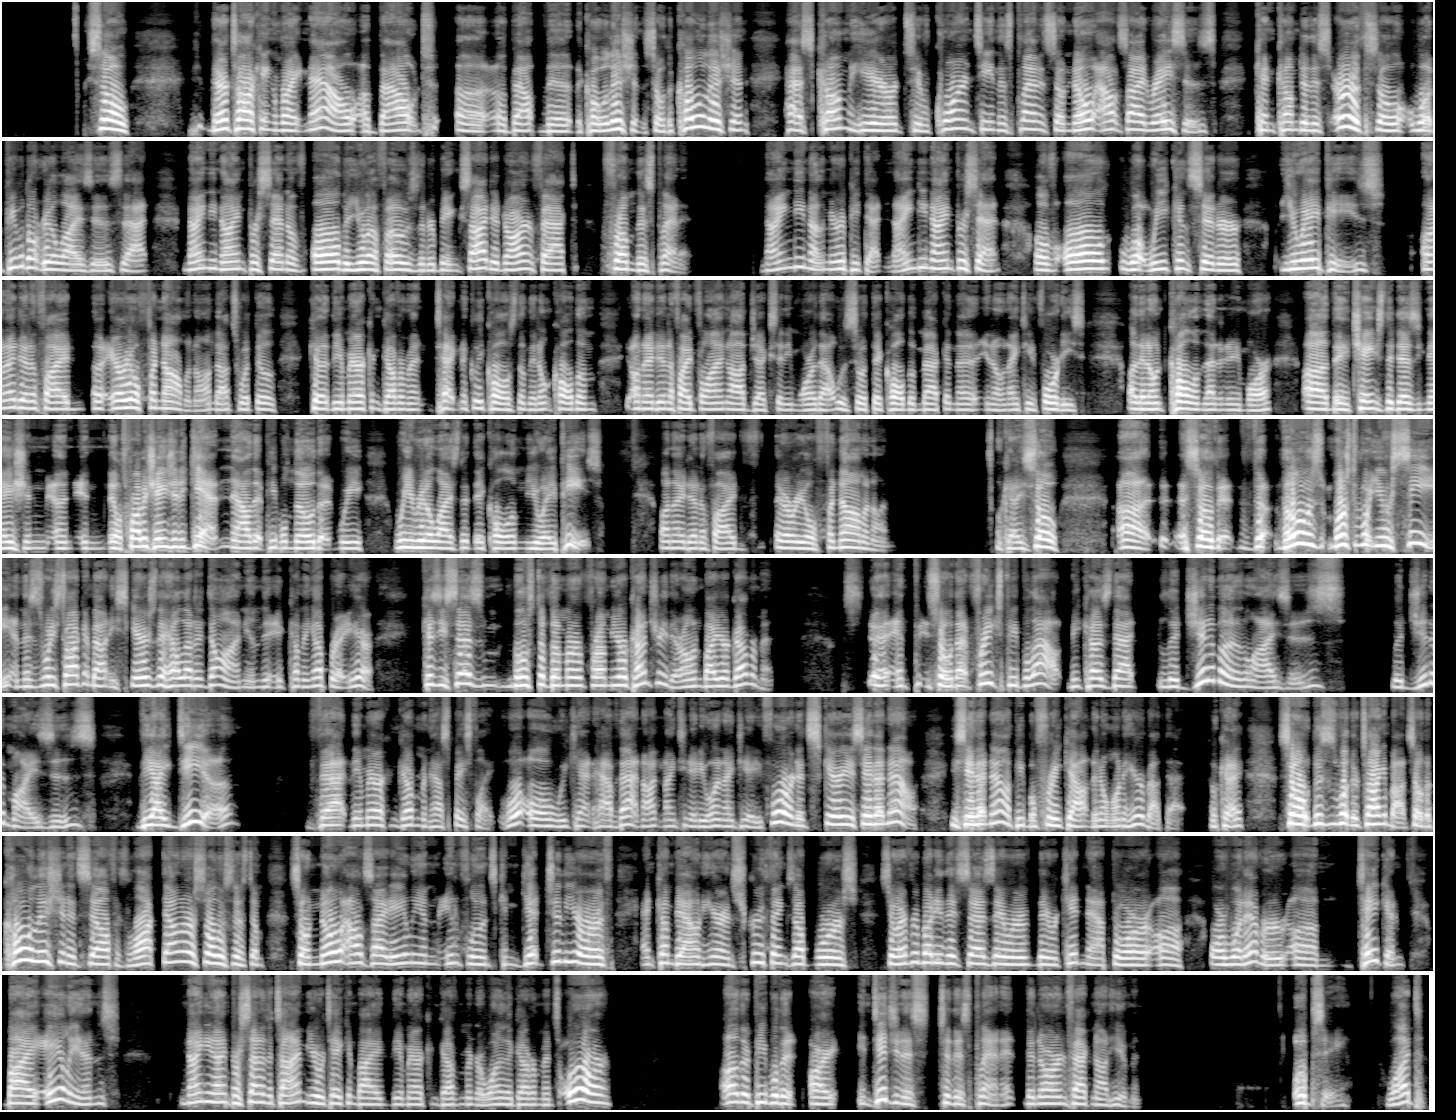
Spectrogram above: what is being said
So they're talking right now about uh, about the the coalition. So the coalition has come here to quarantine this planet so no outside races can come to this earth. So what people don't realize is that 99% of all the UFOs that are being sighted are in fact from this planet. 99 let me repeat that 99% of all what we consider UAPs, unidentified uh, aerial phenomenon. That's what the the American government technically calls them. They don't call them unidentified flying objects anymore. That was what they called them back in the you know 1940s. Uh, they don't call them that anymore. Uh, they changed the designation, and, and, they'll probably change it again now that people know that we we realize that they call them UAPs, unidentified aerial phenomenon. Okay, so uh, so the, the, those most of what you see, and this is what he's talking about. He scares the hell out of Don in the coming up right here because he says most of them are from your country. They're owned by your government. Uh, and so that freaks people out because that legitimizes legitimizes the idea that the American government has spaceflight. oh, we can't have that. Not in 1981, 1984. And it's scary to say that now. You say that now, and people freak out. They don't want to hear about that. Okay. So this is what they're talking about. So the coalition itself has locked down our solar system. So no outside alien influence can get to the earth and come down here and screw things up worse. So everybody that says they were they were kidnapped or uh, or whatever um, taken by aliens, 99% of the time you were taken by the American government or one of the governments or other people that are indigenous to this planet that are in fact not human. Oopsie. What?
